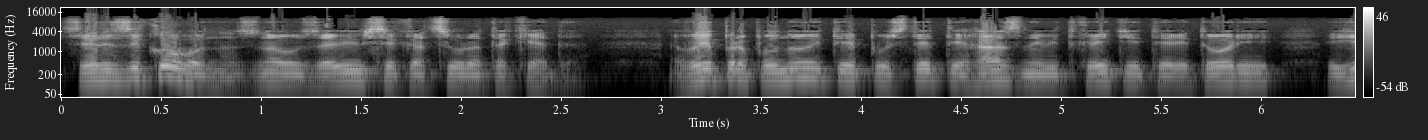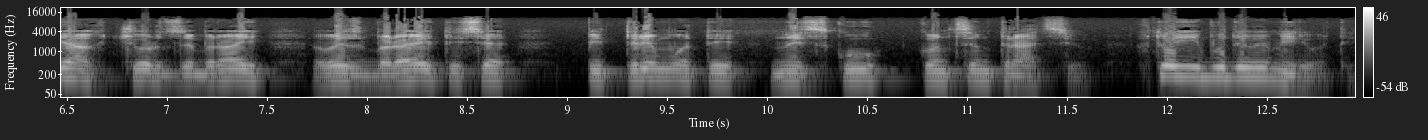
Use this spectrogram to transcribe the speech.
Це ризиковано, знову завівся Кацура Такеда. Ви пропонуєте пустити газ на відкритій території. Як, чорт забирай, ви збираєтеся підтримувати низьку концентрацію? Хто її буде вимірювати?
